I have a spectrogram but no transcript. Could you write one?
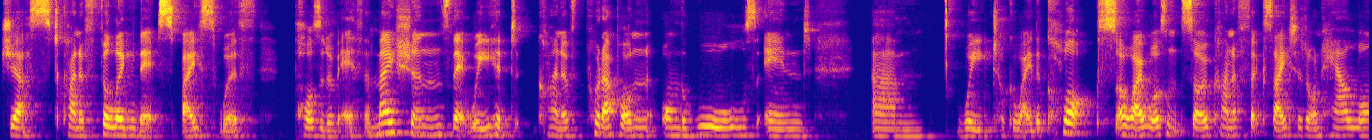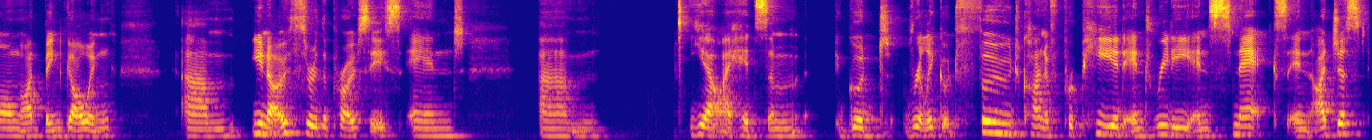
just kind of filling that space with positive affirmations that we had kind of put up on on the walls and um, we took away the clocks. So I wasn't so kind of fixated on how long I'd been going um, you know through the process and um, yeah, I had some good, really good food kind of prepared and ready and snacks. And I just,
